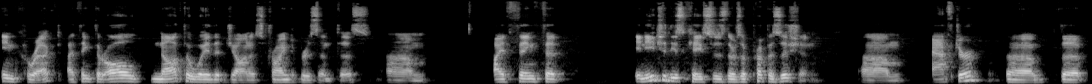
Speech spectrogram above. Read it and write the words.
incorrect. I think they're all not the way that John is trying to present this. Um, I think that in each of these cases, there's a preposition um, after uh, the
